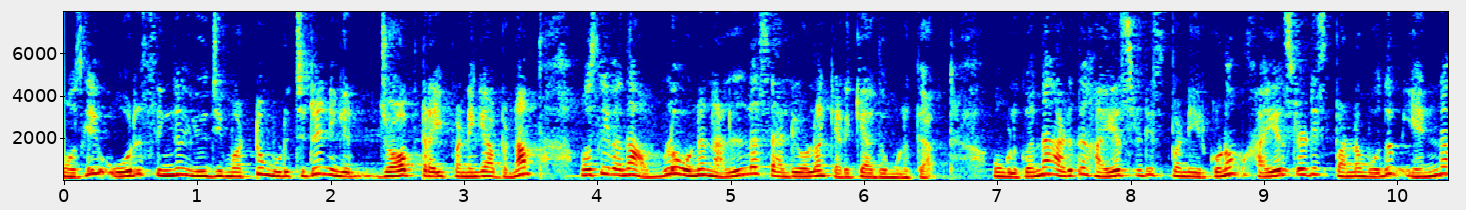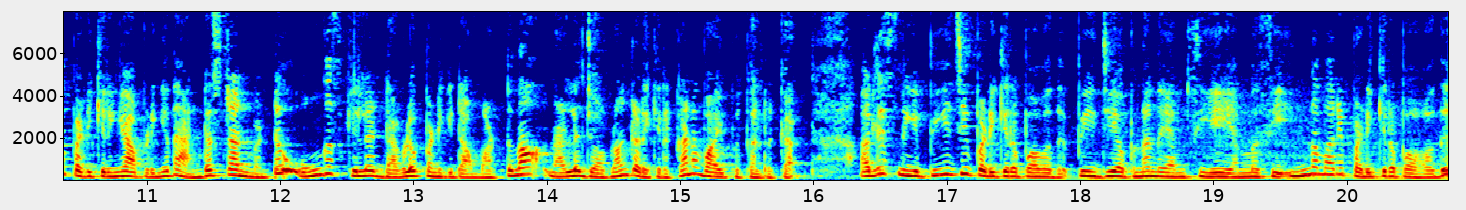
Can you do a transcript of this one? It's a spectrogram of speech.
மோஸ்ட்லி ஒரு சிங்கிள் யூஜி மட்டும் முடிச்சுட்டு நீங்கள் ஜாப் ட்ரை பண்ணீங்க அப்படின்னா மோஸ்ட்லி வந்து அவ்வளோ ஒன்றும் நல்ல சேலரியோலாம் கிடைக்காது உங்களுக்கு. உங்களுக்கு வந்து அடுத்து ஹையர் ஸ்டடீஸ் பண்ணியிருக்கணும். ஹையர் ஸ்டடீஸ் பண்ணும்போது என்ன படிக்கிறீங்க அப்படிங்கிறத அண்டர்ஸ்டாண்ட் பண்ணிட்டு உங்கள் ஸ்கில்லை டெவலப் பண்ணிக்கிட்டா மட்டும்தான் நல்ல ஜாப்லாம் கிடைக்கிறதுக்கான வாய்ப்புகள் இருக்கு. அட்லீஸ்ட் நீங்கள் பிஜி படிக்கிறப்பாவது பிஜி அப்படின்னா இந்த எம்சிஏ எம்எஸ்சி இந்த மாதிரி படிக்கிறப்பாவது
